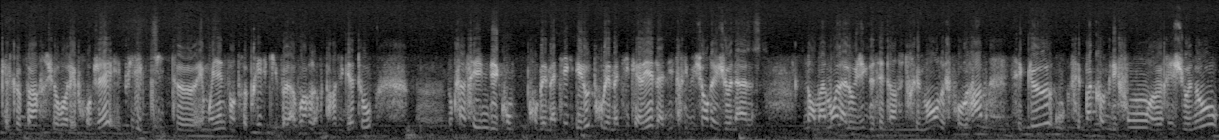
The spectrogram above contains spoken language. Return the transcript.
quelque part sur les projets et puis les petites et moyennes entreprises qui veulent avoir leur part du gâteau. Donc ça c'est une des problématiques et l'autre problématique elle est de la distribution régionale. Normalement, la logique de cet instrument, de ce programme, c'est que c'est pas comme les fonds euh, régionaux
